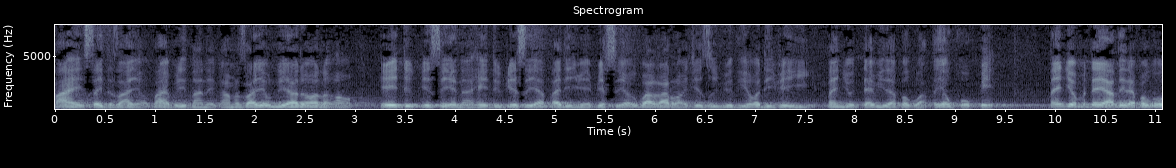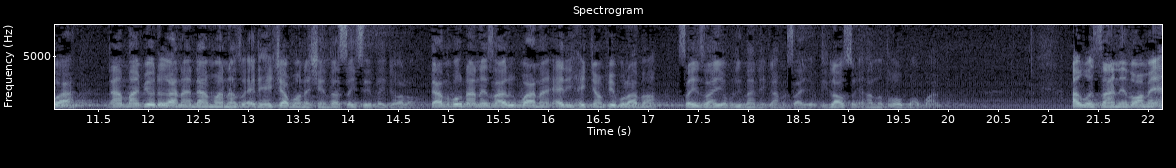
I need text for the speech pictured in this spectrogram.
ဟိစိတ်တစားယောသာပရိသန်နဲ့ကာမစာယုတ်တရားတော်၎င်းဟေတုပစ္စယေနာဟေတုပစ္စယတတ္တိဖြင့်ပစ္စယဥပါကရောကျေစုပြုသည်ဟောဒီဖြစ်၏တန်ကြိုတက်ပြီးတဲ့ပုဂ္ဂိုလ်ကတယောက်ကိုပေးတန်ကြိုမတက်ရသေးတဲ့ပုဂ္ဂိုလ်ကတန်တန်ပြုတ်တကနာဓမ္မနာဆိုအဲ့ဒီဟိတ်ချပေါ်နဲ့ရှင်သာစိတ်စေသိတော်လောတန်သမုဒ္ဒနာနဲ့စာရူပနာအဲ့ဒီဟိတ်ကြောင့်ဖြစ်ပေါ်လာသောစိတ်စာယုတ်ပရိသန်နဲ့ကာမစာယုတ်ဒီလောက်ဆိုရင်အလုံးသဘောပေါက်ပါပြီအောက်ကဇာနေသွားမယ်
